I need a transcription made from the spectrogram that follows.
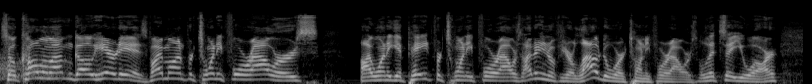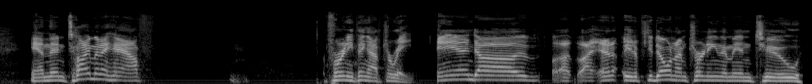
So call them up and go, here it is. If I'm on for 24 hours, I want to get paid for 24 hours. I don't even know if you're allowed to work 24 hours, but let's say you are. And then time and a half for anything after eight. And, uh, uh, and if you don't, I'm turning them into,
